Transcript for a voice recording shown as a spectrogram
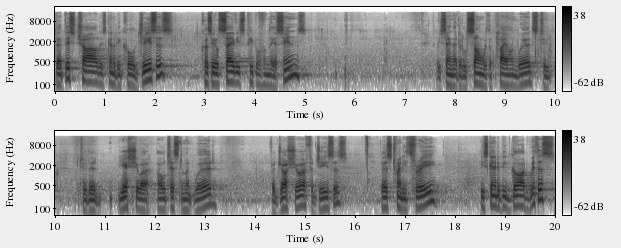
that this child is going to be called Jesus because he'll save his people from their sins. We sang that little song with a play on words to, to the Yeshua Old Testament word for Joshua, for Jesus. Verse 23 He's going to be God with us.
